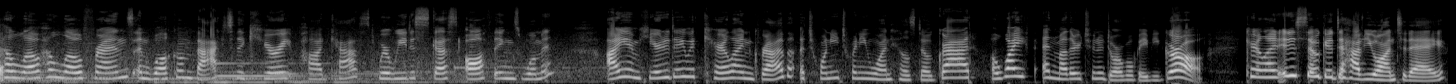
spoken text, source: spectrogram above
Hello, hello, friends, and welcome back to the Curate Podcast, where we discuss all things woman. I am here today with Caroline Greb, a 2021 Hillsdale grad, a wife, and mother to an adorable baby girl. Caroline, it is so good to have you on today.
